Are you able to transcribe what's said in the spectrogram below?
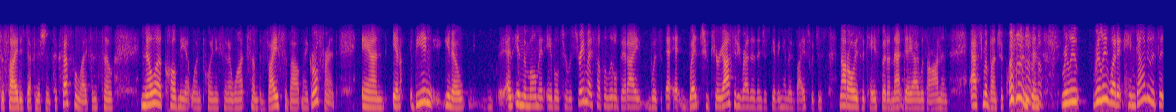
society's definition successful life and so Noah called me at one point. He said, "I want some advice about my girlfriend," and in being, you know, Uh, in the moment able to restrain myself a little bit i was uh, uh, went to curiosity rather than just giving him advice which is not always the case but on that day i was on and asked him a bunch of questions. And really really what it came down to is that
